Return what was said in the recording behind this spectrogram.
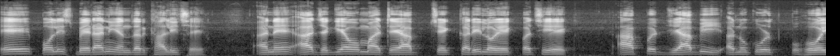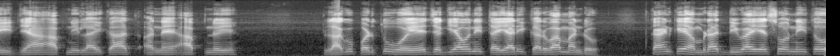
એ પોલીસ બેડાની અંદર ખાલી છે. અને આ જગ્યાઓ માટે આપ ચેક કરી લો એક પછી એક. આપ જ્યાં બી અનુકૂળ હોય જ્યાં આપની લાયકાત અને આપની લાગુ પડતું હોય એ જગ્યાઓની તૈયારી કરવા માંડો. કારણ કે હમણાં જ ડીવાયએસઓની તો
